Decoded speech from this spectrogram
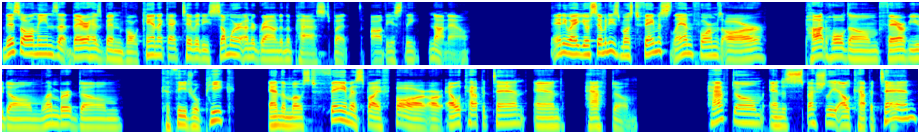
This all means that there has been volcanic activity somewhere underground in the past, but obviously not now. Anyway, Yosemite's most famous landforms are Pothole Dome, Fairview Dome, Lambert Dome, Cathedral Peak, and the most famous by far are El Capitan and Half Dome. Half Dome, and especially El Capitan,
